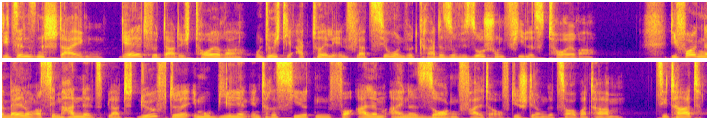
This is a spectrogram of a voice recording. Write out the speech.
Die Zinsen steigen, Geld wird dadurch teurer und durch die aktuelle Inflation wird gerade sowieso schon vieles teurer. Die folgende Meldung aus dem Handelsblatt dürfte Immobilieninteressierten vor allem eine Sorgenfalte auf die Stirn gezaubert haben. Zitat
